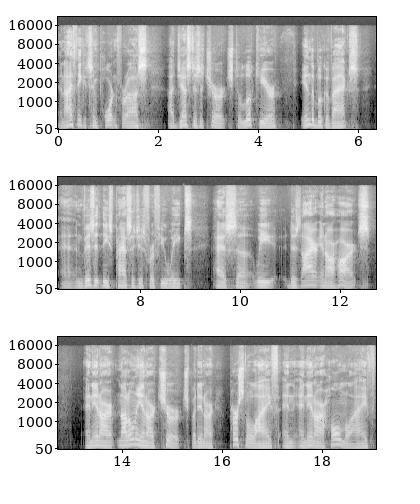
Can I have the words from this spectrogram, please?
And I think it's important for us, uh, just as a church, to look here in the book of Acts and visit these passages for a few weeks as uh, we desire in our hearts and in our not only in our church but in our personal life and, and in our home life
